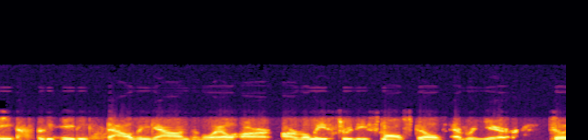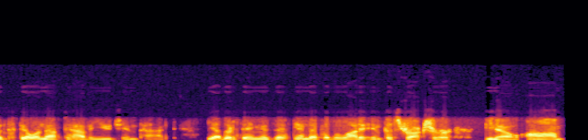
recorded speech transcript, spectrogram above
880,000 gallons of oil are, are released through these small spills every year. So it's still enough to have a huge impact. The other thing is that you end up with a lot of infrastructure, you know, um,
